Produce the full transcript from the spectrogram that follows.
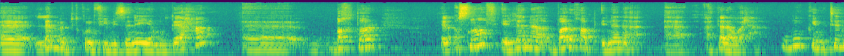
آه، لما بتكون في ميزانية متاحة آه، بختار الأصناف اللي أنا برغب إن أنا أتناولها وممكن تن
